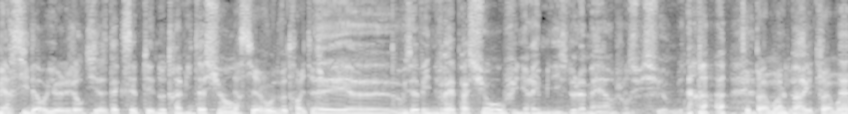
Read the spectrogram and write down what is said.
Merci d'avoir eu la gentillesse d'accepter notre invitation. Merci à vous de votre invitation. Et euh, vous avez une vraie passion. Vous finirez ministre de la mer, j'en suis sûr. c'est pas à moi. Pas à moi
